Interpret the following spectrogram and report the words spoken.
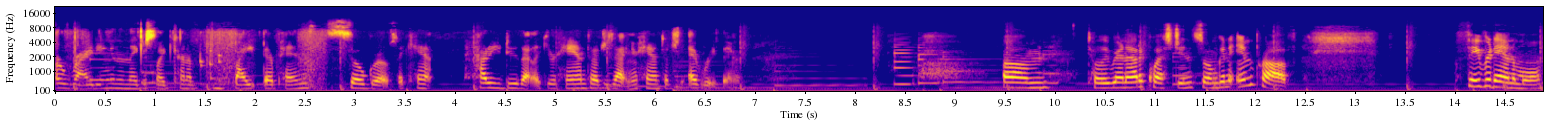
are writing and then they just like kind of bite their pens. It's so gross. I can't how do you do that? Like your hand touches that and your hand touches everything. Um, totally ran out of questions, so I'm gonna improv. Favorite animal?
